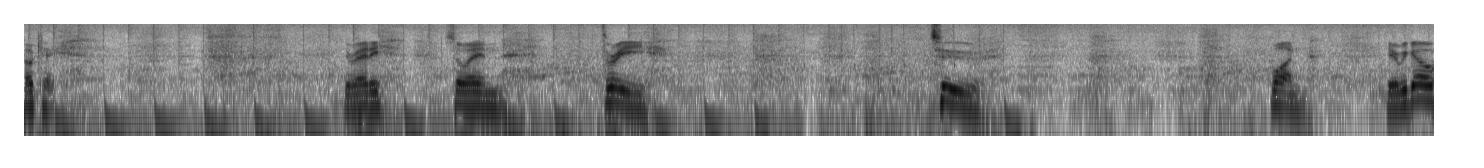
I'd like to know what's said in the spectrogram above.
Okay. You ready? So in three, two, one. Here we go.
